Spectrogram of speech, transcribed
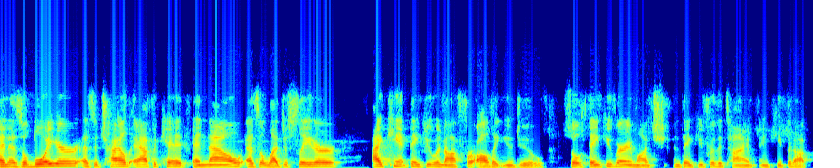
And as a lawyer, as a child advocate, and now as a legislator, I can't thank you enough for all that you do. So thank you very much and thank you for the time and keep it up.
